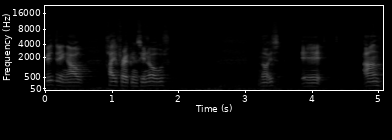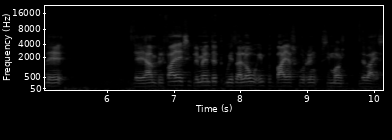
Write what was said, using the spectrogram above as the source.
filtering out high frequency noise, noise uh, and the, the amplifier is implemented with a low input bias current CMOS device.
